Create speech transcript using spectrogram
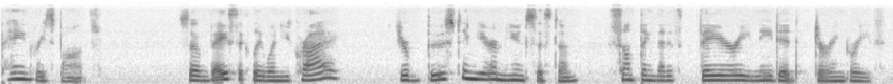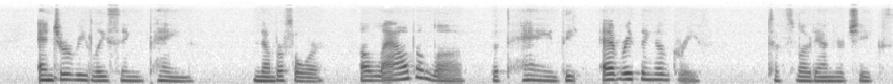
pain response. So basically, when you cry, you're boosting your immune system, something that is very needed during grief and you're releasing pain. Number four, allow the love, the pain, the everything of grief to flow down your cheeks.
